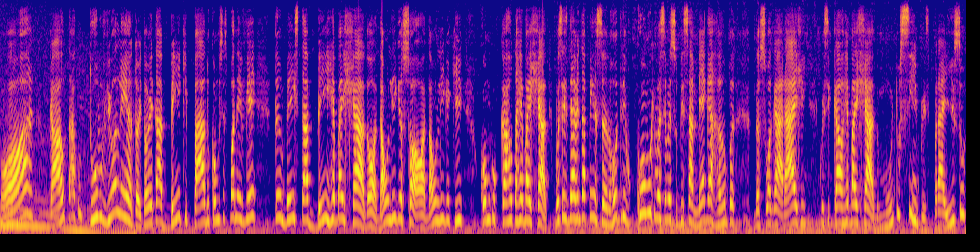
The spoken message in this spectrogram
Ó, o carro tá com turbo violento, ó, então ele tá bem equipado. Como vocês podem ver, também está bem rebaixado. Ó, dá um liga só, ó, dá um liga aqui como que o carro tá rebaixado. Vocês devem estar tá pensando, Rodrigo, como que você vai subir essa mega rampa da sua garagem com esse carro rebaixado? Muito simples. Para isso,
